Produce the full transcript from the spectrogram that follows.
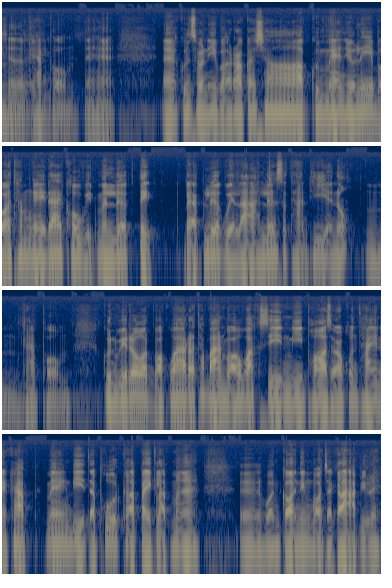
เชื่อตัวเองครับผมนะฮะเอ่อ คุณโซนีบอกว่าเราก็ชอบ คุณแมนยูรี่บอกว่าทำไงได้โควิด มันเลือกติด แบบเลือกเวลาเลือกสถานที่อะเนาะอืมครับผม คุณวิโรธบอกว่ารัฐบาลบอกว่าวัคซีนมีพอสำหรับคนไทยนะครับ แม่งดีแต่พูดกลับไปกลับมาเออวันก่อนยังบอกจะกราบอยู่เลย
